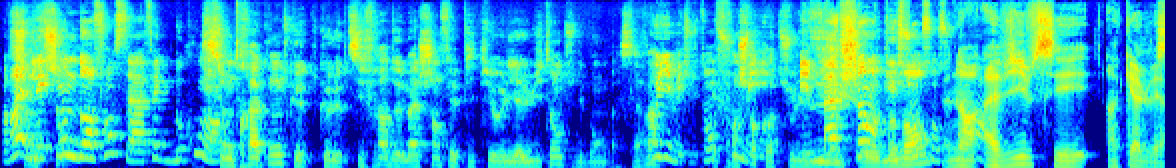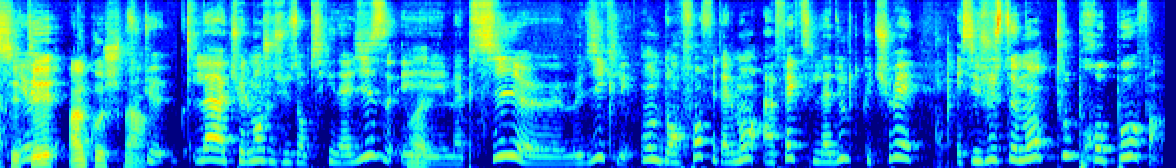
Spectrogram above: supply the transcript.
En vrai, Si on- les hontes d'enfants, ça affecte beaucoup. Hein. Si on te raconte que, que le petit frère de machin fait pipi au lit à 8 ans, tu dis bon bah ça va. Oui, mais tu t'en fous. franchement, mais, quand tu le vis question moment- Non, à vivre, c'est un calvaire. C'était un cauchemar. Parce que là, actuellement, je suis en psychanalyse et Ouais. ma psy euh, me dit que les hontes d'enfants, finalement, affectent l'adulte que tu es. Et c'est justement tout le propos, enfin,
